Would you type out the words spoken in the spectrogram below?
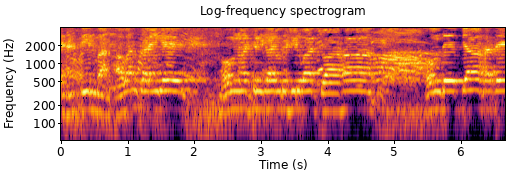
हैं तीन बार हवन करेंगे। ओम नमः श्री ओम ऋषिर्वाद स्वाहा। ओम देव्या हते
